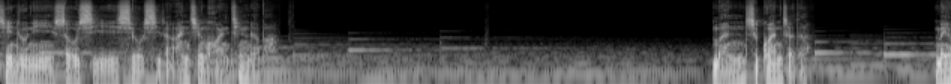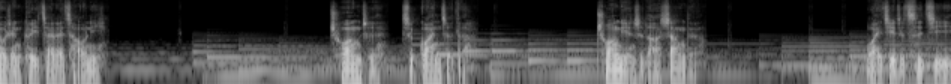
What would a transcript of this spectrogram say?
进入你熟悉休息的安静环境了吧？门是关着的，没有人可以再来吵你。窗子是关着的，窗帘是拉上的，外界的刺激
